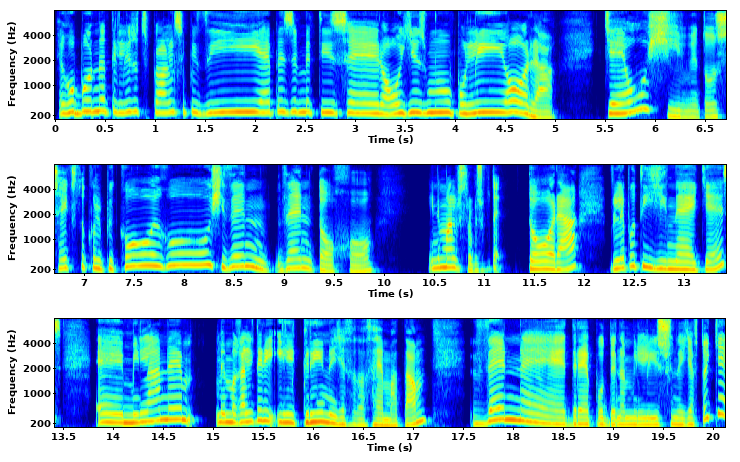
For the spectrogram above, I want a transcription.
εγώ μπορώ να τελειώσω τις προάλλες επειδή έπαιζε με τις ε, ρόγες μου πολλή ώρα. Και όχι, με το σεξ το κολπικό, εγώ όχι, δεν, δεν το έχω. Είναι με άλλους τρόπους. Οπότε τώρα βλέπω ότι οι γυναίκες ε, μιλάνε με μεγαλύτερη ειλικρίνεια για αυτά τα θέματα. Δεν ε, ντρέπονται να μιλήσουν γι' αυτό και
